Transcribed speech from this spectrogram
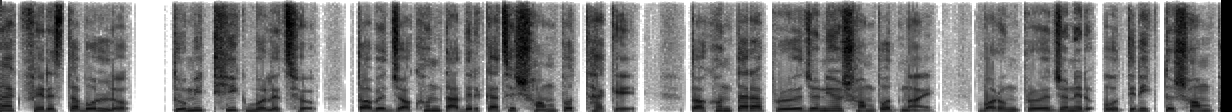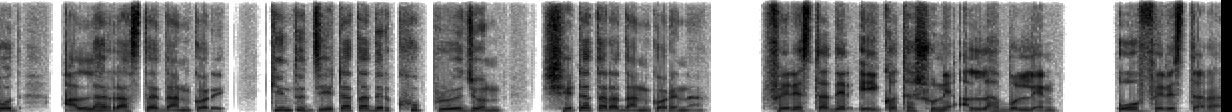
এক ফেরেস্তা বলল, তুমি ঠিক বলেছ, তবে যখন তাদের কাছে সম্পদ থাকে, তখন তারা প্রয়োজনীয় সম্পদ নয়, বরং প্রয়োজনের অতিরিক্ত সম্পদ আল্লাহর রাস্তায় দান করে। কিন্তু যেটা তাদের খুব প্রয়োজন সেটা তারা দান করে না। ফেরেস্তাদের এই কথা শুনে আল্লাহ বললেন ও ফেরেস্তারা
